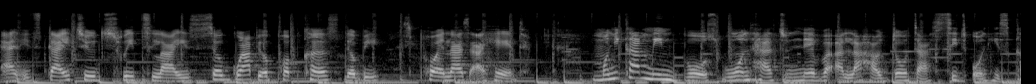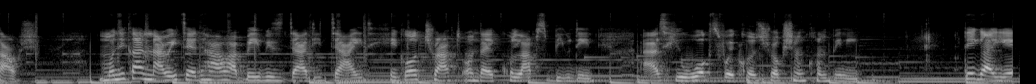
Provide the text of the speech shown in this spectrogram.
and it's titled Sweet Lies. So grab your popcorn, there'll be spoilers ahead. Monica main boss warned her to never allow her daughter sit on his couch. Monica narrated how her baby's daddy died. He got trapped under a collapsed building as he worked for a construction company. Tega is her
